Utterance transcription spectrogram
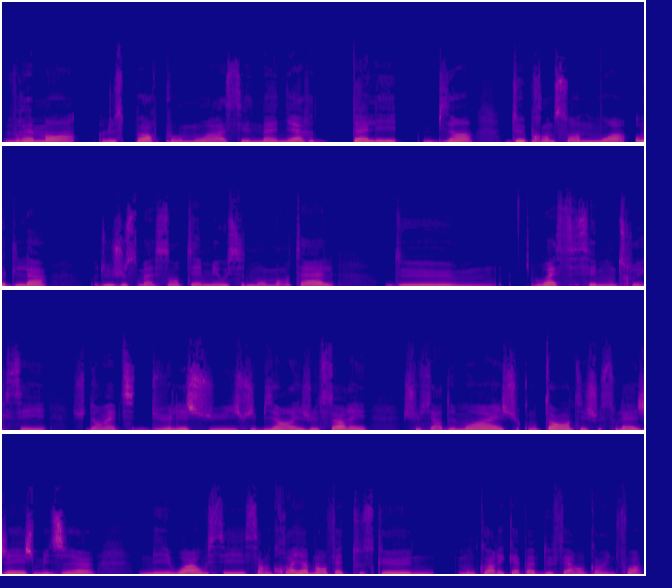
Vraiment, le sport pour moi, c'est une manière d'aller bien, de prendre soin de moi au-delà de juste ma santé, mais aussi de mon mental, de ouais, c'est mon truc, c'est je suis dans ma petite bulle et je suis je suis bien et je sors et je suis fière de moi et je suis contente et je suis soulagée et je me dis euh, mais waouh, c'est c'est incroyable en fait tout ce que mon corps est capable de faire encore une fois.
